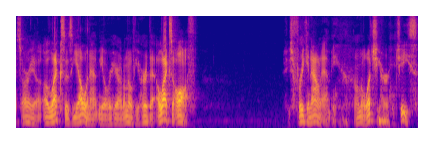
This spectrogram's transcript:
Sorry, uh, Alexa's yelling at me over here. I don't know if you heard that. Alexa, off. She's freaking out at me. I don't know what she heard. Jeez.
